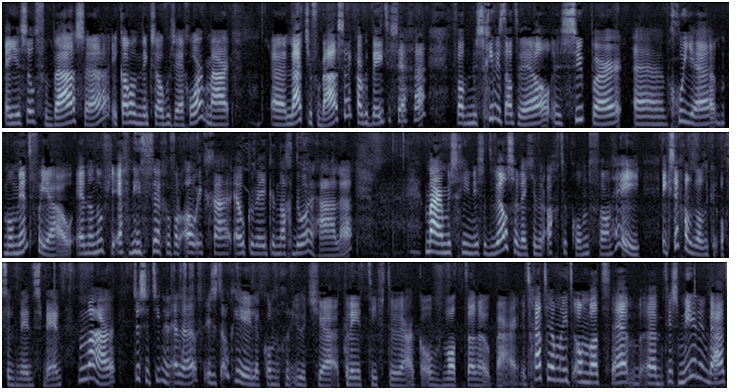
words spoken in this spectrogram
En je zult verbazen. Ik kan er niks over zeggen hoor. Maar uh, laat je verbazen, kan ik het beter zeggen. Van misschien is dat wel een super uh, goede moment voor jou. En dan hoef je echt niet te zeggen van oh, ik ga elke week een nacht doorhalen. Maar misschien is het wel zo dat je erachter komt van hey, ik zeg altijd dat ik een ochtendmens ben. Maar tussen 10 en 11 is het ook heerlijk om nog een uurtje creatief te werken of wat dan ook maar. Het gaat helemaal niet om wat. Hè, uh, het is meer inderdaad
